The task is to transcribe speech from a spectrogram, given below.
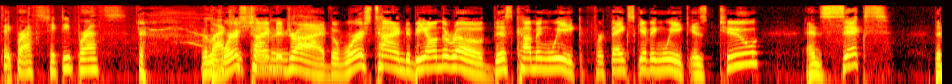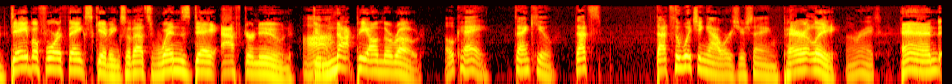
take breaths, take deep breaths. Relax. the your worst time to drive, the worst time to be on the road this coming week for Thanksgiving week is 2 and 6 the day before Thanksgiving. So that's Wednesday afternoon. Ah. Do not be on the road. Okay. Thank you. That's that's the witching hours you're saying. Apparently. All right. And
